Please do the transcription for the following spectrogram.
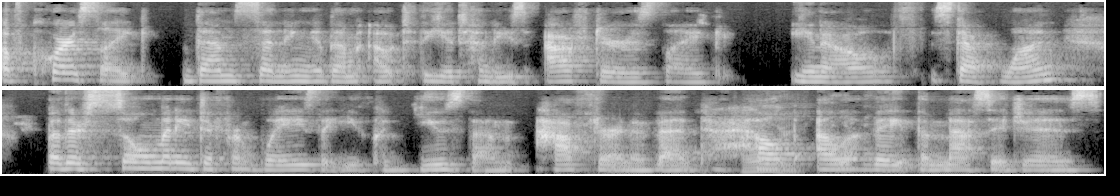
of course like them sending them out to the attendees after is like you know step one but there's so many different ways that you could use them after an event to oh, help oh elevate the messages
